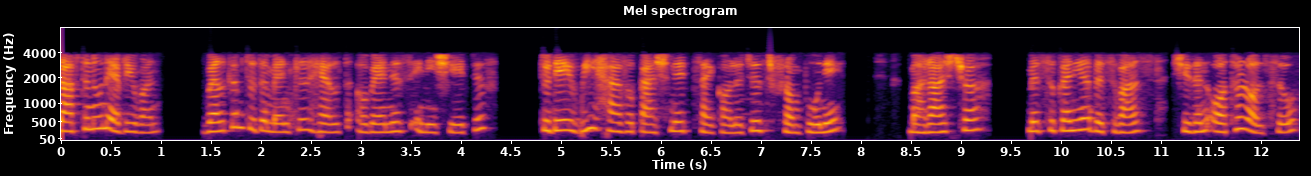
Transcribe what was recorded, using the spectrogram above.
Good afternoon, everyone. Welcome to the Mental Health Awareness Initiative. Today, we have a passionate psychologist from Pune, Maharashtra, Ms. Sukanya Biswas. She's an author also.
